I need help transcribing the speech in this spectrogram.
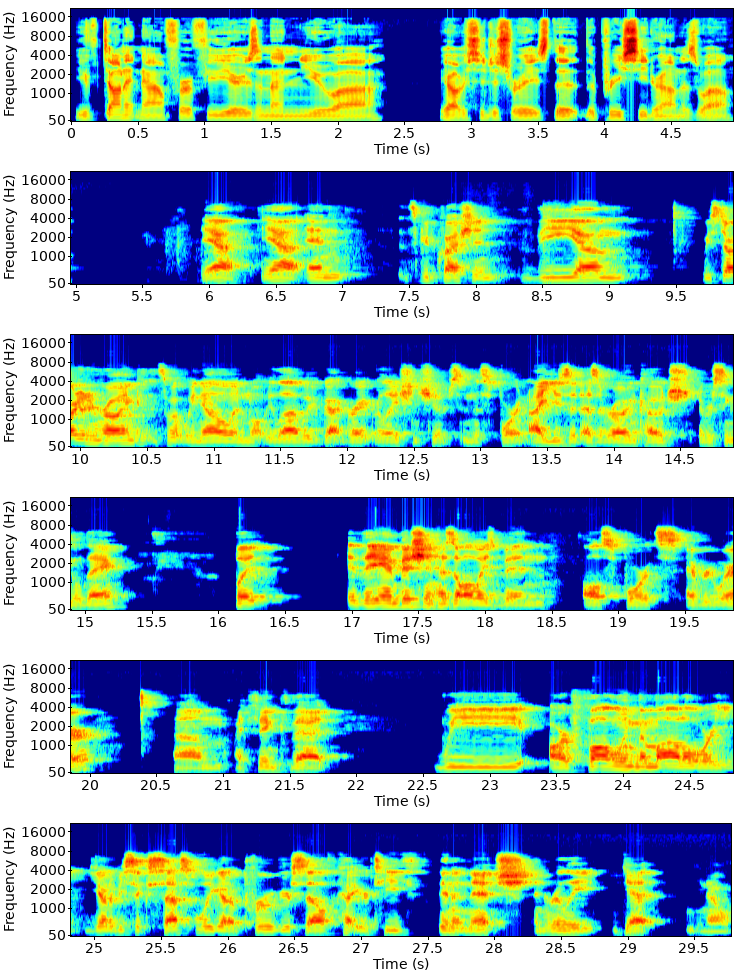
You've done it now for a few years, and then you uh, you obviously just raised the the pre seed round as well. Yeah, yeah, and it's a good question. The um, we started in rowing because it's what we know and what we love. We've got great relationships in the sport. I use it as a rowing coach every single day, but the ambition has always been all sports everywhere. Um, I think that we are following the model where you, you got to be successful. You got to prove yourself, cut your teeth in a niche, and really get you know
